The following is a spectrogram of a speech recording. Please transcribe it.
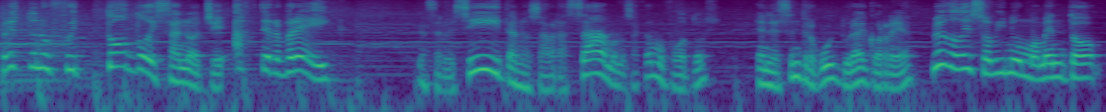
Pero esto no fue todo esa noche. After break, las cervecitas, nos abrazamos, nos sacamos fotos en el Centro Cultural Correa. Luego de eso vino un momento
